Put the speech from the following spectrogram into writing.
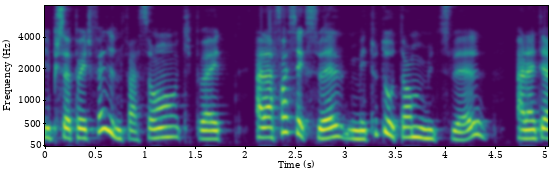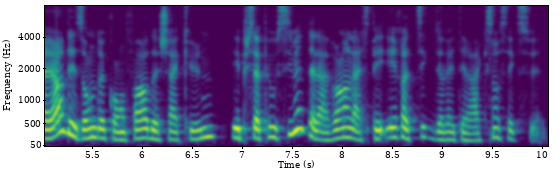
Et puis ça peut être fait d'une façon qui peut être à la fois sexuelle, mais tout autant mutuelle, à l'intérieur des zones de confort de chacune, et puis ça peut aussi mettre de l'avant l'aspect érotique de l'interaction sexuelle.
